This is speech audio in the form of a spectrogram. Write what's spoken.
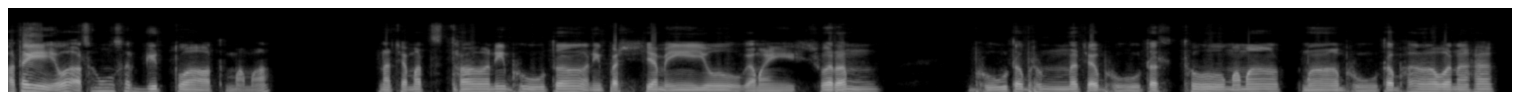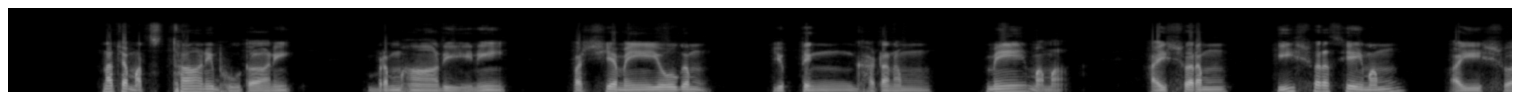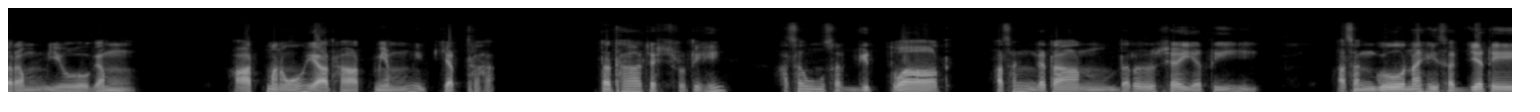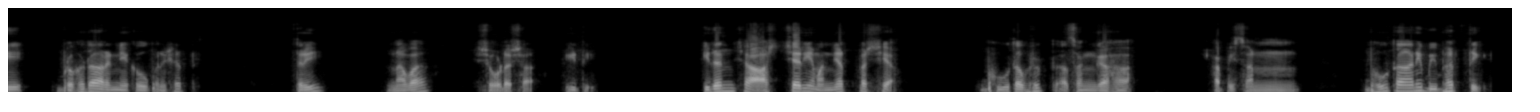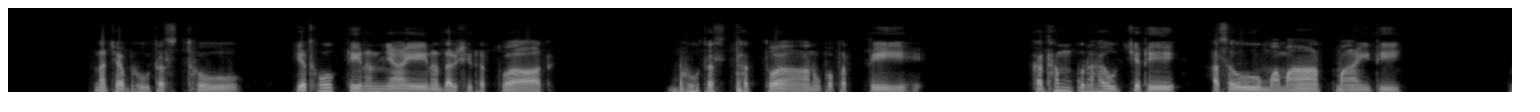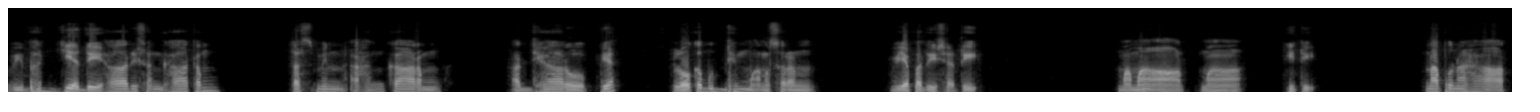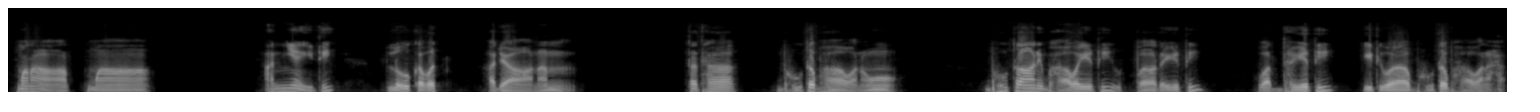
अत एव असंसर्गित्वात् मम न च मत्स्थानि भूतानि पश्य मे योगमैश्वरम्। भूतभृन्न च भूतस्थो ममात्मा भूतभावनः। न च मत्स्थानि भूतानि ब्रह्मादीनि पश्य मे योगम्। युक्तिम् घटनम् मे मम। ऐश्वरम् ईश्वरस्य इमम् ऐश्वरम् योगम्। आत्मनो याथात्म्यम् इत्यर्थः। तथा च श्रुतिः असंसर्गित्वात् असङ्गतान् दर्शयति। असङ्गो न हि सज्जते बृहदारण्यक उपनिषत् त्रि, नव, षोडश इति। इदम् च आश्चर्यमन्यत्पश्य भूतभृत् असङ्गः। अपि सन्। భూతాని బిభర్తి నూతస్థో च న్యాయన యథోక్తేన న్యాయేన కథం పునః ఉచ్యతే అసౌ మమాత్మా విభజ్య దేహాదిసంఘాతం తస్మిన్ అహంకారం అధ్యారోప్య లోకబుద్ధిం అనుసరన్ వ్యపదిశతి మమ ఆత్మా ఇది न पुनः आत्मना आत्मा अन्य इति लोकवत् अजानन् तथा भूतभावनो भूतानि भावयति उत्पादयति वर्धयति इति वा भूतभावनः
